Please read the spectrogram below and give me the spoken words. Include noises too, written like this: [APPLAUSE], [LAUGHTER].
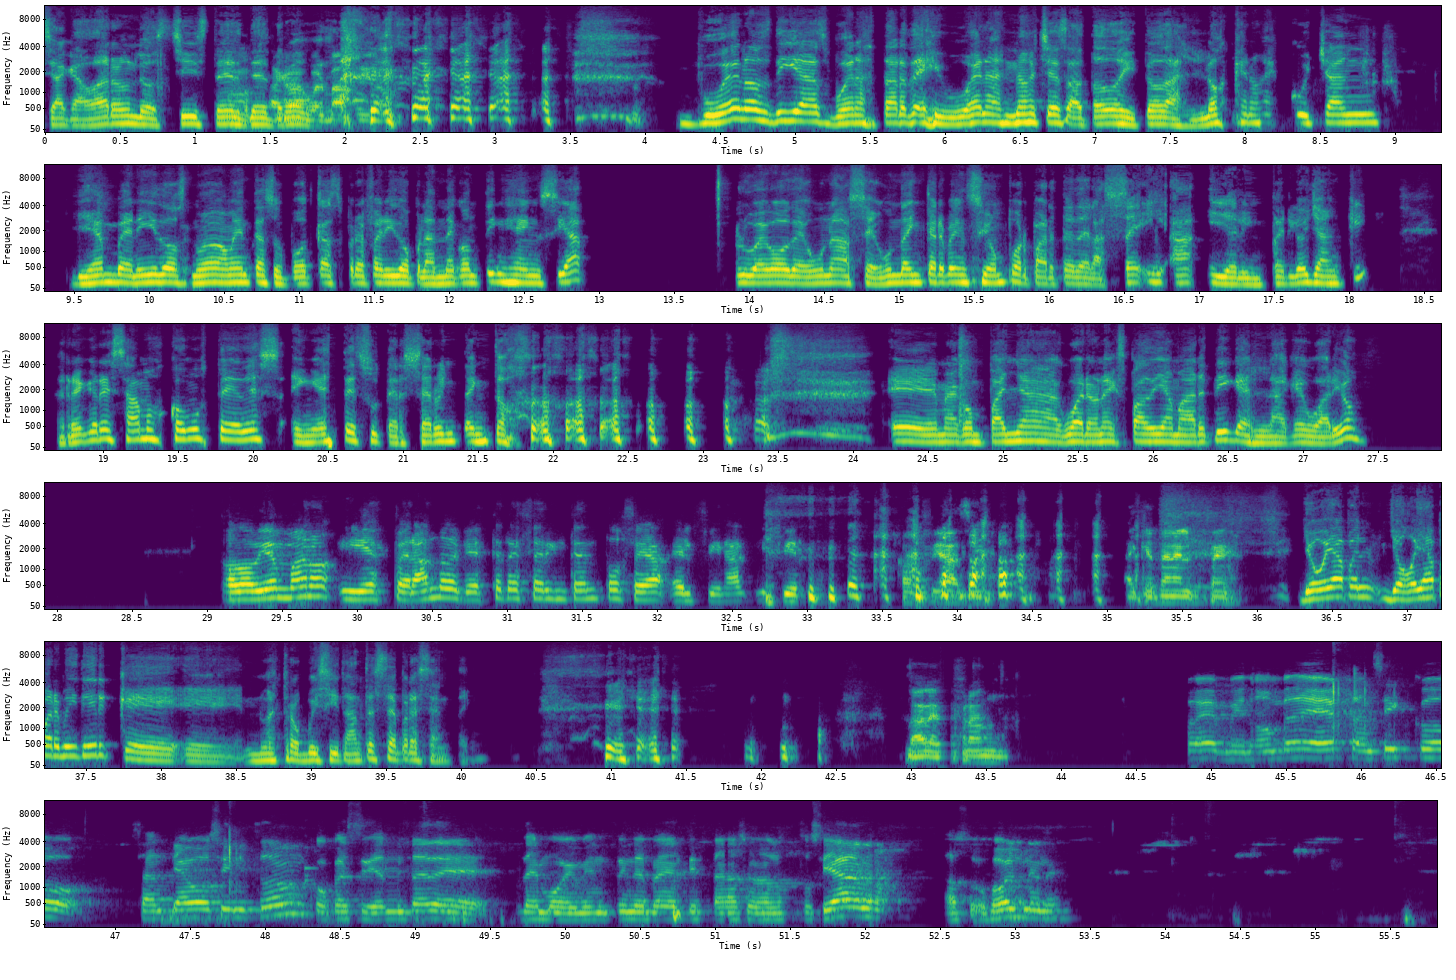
se acabaron los chistes No, de se acabó droga. el vacío. Buenos días, buenas tardes y buenas noches a todos y todas los que nos escuchan. Bienvenidos nuevamente a su podcast preferido, Plan de Contingencia. Luego de una segunda intervención por parte de la CIA y el Imperio Yankee, regresamos con ustedes en este su tercer intento. [LAUGHS] Eh, me acompaña Guaronex Padilla Martí, que es la que guarió. Todo bien, mano, y esperando de que este tercer intento sea el final y firme. [LAUGHS] Confía, sí. Hay que tener fe. Yo voy a, per- yo voy a permitir que eh, nuestros visitantes se presenten. [LAUGHS] Dale, Fran. Pues mi nombre es Francisco Santiago Cintrón, copresidente de, del Movimiento Independentista Nacional Asturiano, a sus órdenes.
